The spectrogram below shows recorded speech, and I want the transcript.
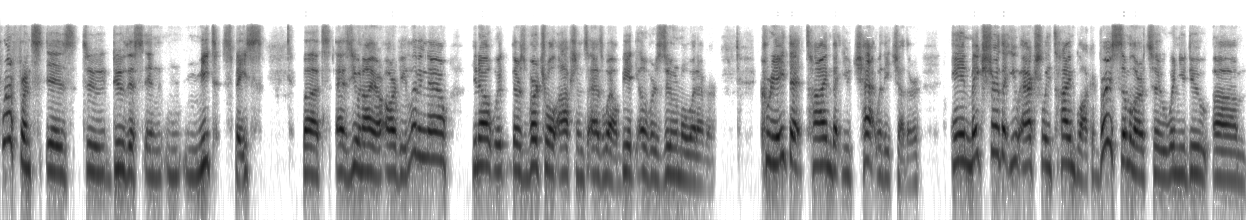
preference is to do this in meet space, but as you and I are RV living now, you know, there's virtual options as well, be it over Zoom or whatever. Create that time that you chat with each other and make sure that you actually time block it. Very similar to when you do um,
